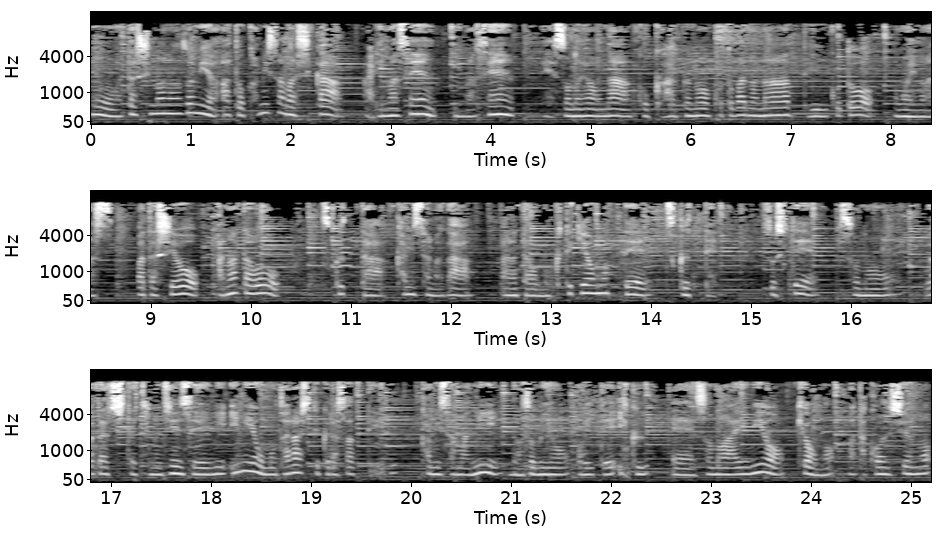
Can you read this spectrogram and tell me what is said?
もう私の望みはあと神様しかありません。いません、そのような告白の言葉だなっていうことを思います。私をあなたを作った神様があなたを目的を持って作ってそしてその私たちの人生に意味をもたらしてくださっている神様に望みを置いていく、えー、その歩みを今日もまた今週も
